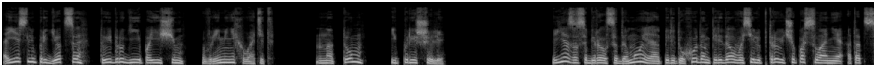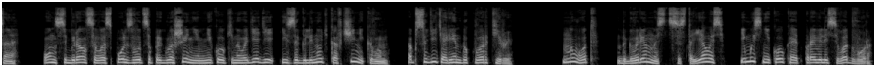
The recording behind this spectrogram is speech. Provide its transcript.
А если придется, то и другие поищем, времени хватит. На том и порешили. Я засобирался домой, а перед уходом передал Василию Петровичу послание от отца. Он собирался воспользоваться приглашением Николкиного дяди и заглянуть к Овчинниковым, обсудить аренду квартиры. Ну вот, договоренность состоялась, и мы с Николкой отправились во двор.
